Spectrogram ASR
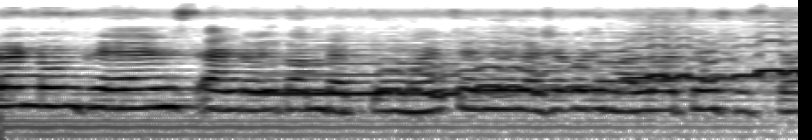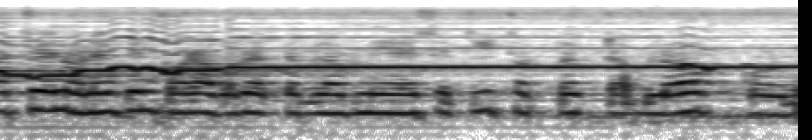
afternoon friends and welcome back to my channel আশা করি ভালো আছেন, সুস্থ আছেন। অনেকদিন পর আবারও একটা ব্লগ নিয়ে এসেছি, ছোট্ট একটা ব্লগ করব।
